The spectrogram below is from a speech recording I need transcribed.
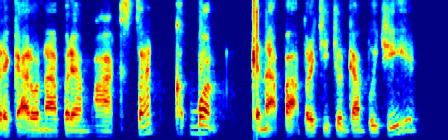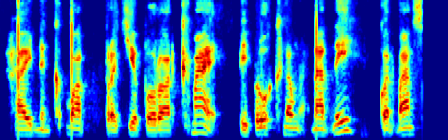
ព្រះករុណាព្រះមហាក្សត្រក្បត់គណៈបកប្រជាជនកម្ពុជាហើយនឹងក្បត់ប្រជាពលរដ្ឋខ្មែរពីព្រោះក្នុងអាណត្តិនេះគាត់បានស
